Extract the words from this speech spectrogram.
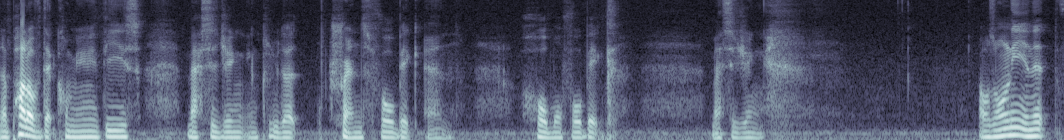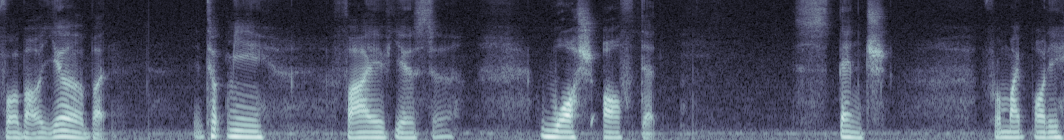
And a part of that community's messaging included transphobic and homophobic messaging. I was only in it for about a year, but it took me five years to wash off that stench from my body.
